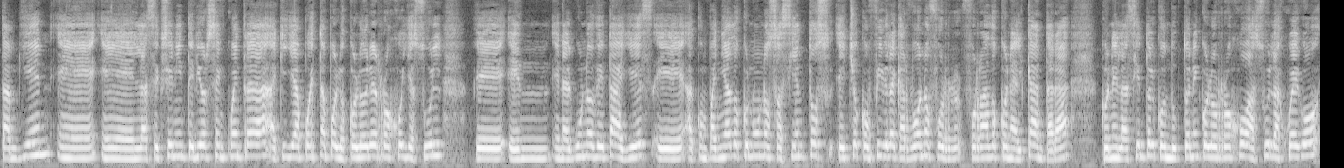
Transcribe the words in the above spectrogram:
también eh, en la sección interior se encuentra aquí ya puesta por los colores rojo y azul eh, en, algunos detalles, eh, acompañado con unos asientos hechos con fibra de carbono forrados con alcántara, con el asiento del conductor en color rojo azul a juego,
